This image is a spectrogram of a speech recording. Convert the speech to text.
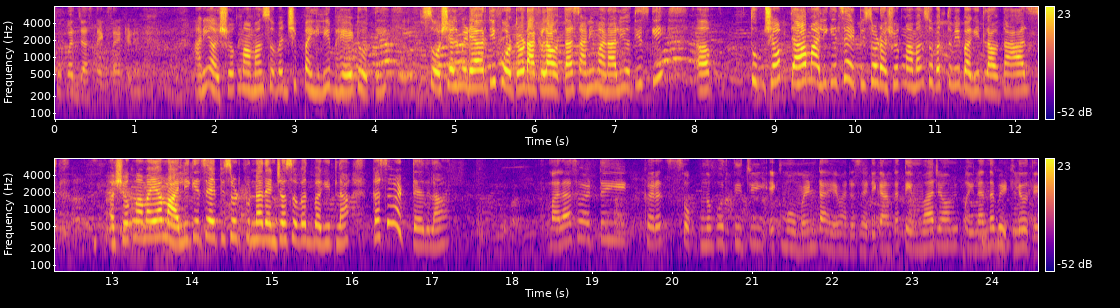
खूपच जास्त एक्सायटेड आहे. आणि अशोक मामांसोबत जी पहिली भेट होती सोशल मीडियावरती फोटो टाकला होतास आणि म्हणाली होतीस की अ, तुमच्या त्या मालिकेचा एपिसोड अशोक मामांसोबत तुम्ही बघितला होता. आज अशोक मामा या मालिकेचा एपिसोड पुन्हा त्यांच्यासोबत बघितला. कसं वाटतंय तुला? मला असं वाटतं ही खरंच स्वप्नपूर्तीची एक मोमेंट आहे माझ्यासाठी. कारण का तेव्हा जेव्हा मी पहिल्यांदा भेटले होते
